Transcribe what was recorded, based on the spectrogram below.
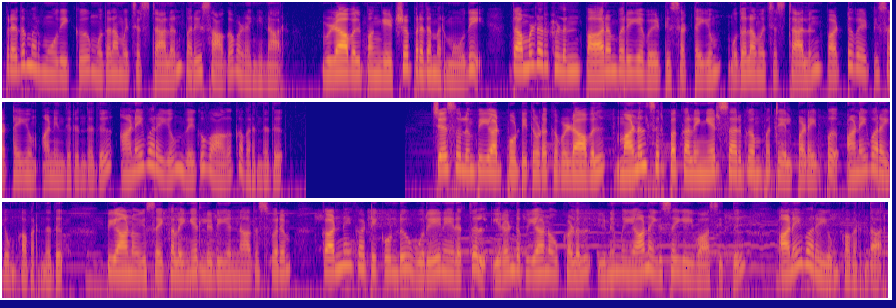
பிரதமர் மோடிக்கு முதலமைச்சர் ஸ்டாலின் பரிசாக வழங்கினார். விழாவில் பங்கேற்ற பிரதமர் மோடி தமிழர்களின் பாரம்பரிய வேட்டி சட்டையும் முதலமைச்சர் ஸ்டாலின் பட்டு வேட்டி சட்டையும் அணிந்திருந்தது அனைவரையும் வெகுவாக கவர்ந்தது. செஸ் ஒலிம்பியாட் போட்டி தொடக்க விழாவில் மணல் சிற்ப கலைஞர் சர்கம் பட்டேல் படைப்பு அனைவரையும் கவர்ந்தது. பியானோ இசைக்கலைஞர் லிடியன் நாதஸ்வரம் கண்ணை கட்டிக்கொண்டு ஒரே நேரத்தில் இரண்டு பியானோக்களில் இனிமையான இசையை வாசித்து அனைவரையும் கவர்ந்தார்.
